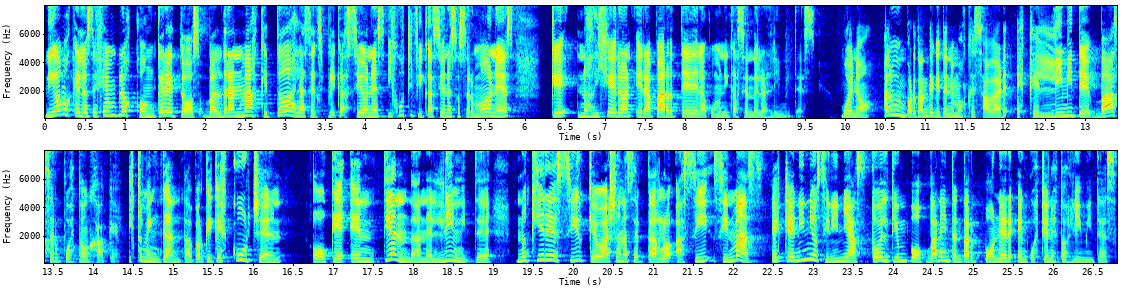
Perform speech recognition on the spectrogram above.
Digamos que los ejemplos concretos valdrán más que todas las explicaciones y justificaciones o sermones que nos dijeron era parte de la comunicación de los límites. Bueno, algo importante que tenemos que saber es que el límite va a ser puesto en jaque. Esto me encanta, porque que escuchen o que entiendan el límite no quiere decir que vayan a aceptarlo así sin más. Es que niños y niñas todo el tiempo van a intentar poner en cuestión estos límites,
